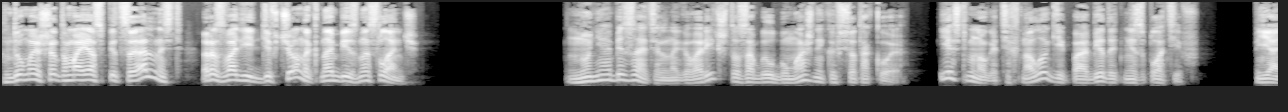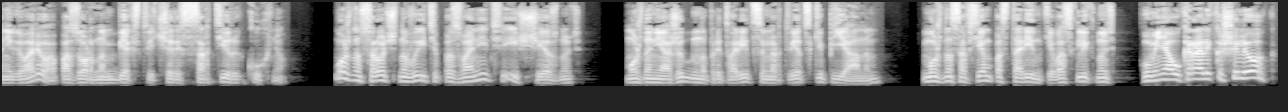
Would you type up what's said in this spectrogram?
Думаешь, это моя специальность — разводить девчонок на бизнес-ланч? Но не обязательно говорить, что забыл бумажник и все такое. Есть много технологий пообедать не заплатив. Я не говорю о позорном бегстве через сортир и кухню. Можно срочно выйти позвонить и исчезнуть. Можно неожиданно притвориться мертвецки пьяным. Можно совсем по старинке воскликнуть «У меня украли кошелек!».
